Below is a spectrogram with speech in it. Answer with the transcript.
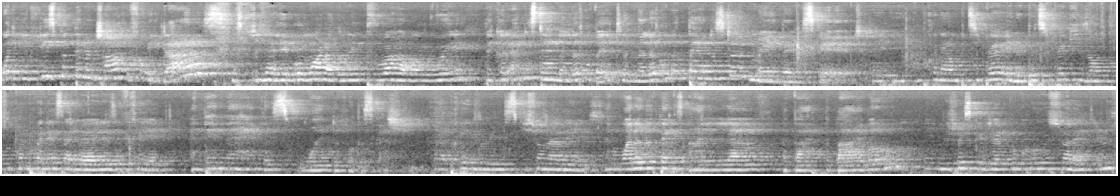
Will he at least put them in charge before he dies? Est-ce qu'il allait au moins leur donner le pouvoir avant de mourir? They could understand a little bit, and the little bit they understood made them scared. Et ils comprenaient un petit peu, et le petit peu qu'ils qu'ils comprenaient, ça le- les effrayait. And then they had this wonderful discussion. Et après, ils ont eu une discussion merveilleuse. And one of the things I love about the Bible, Et une chose que j'aime beaucoup sur la Bible,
